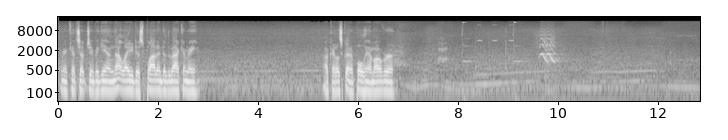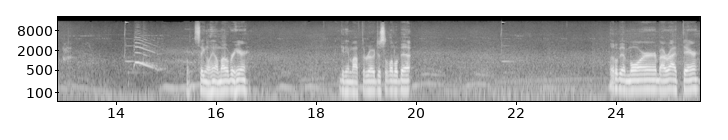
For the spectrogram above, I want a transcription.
I'm gonna catch up to him again. That lady just plowed into the back of me. Okay, let's go ahead and pull him over. Signal him over here. Get him off the road just a little bit. A little bit more, about right there.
